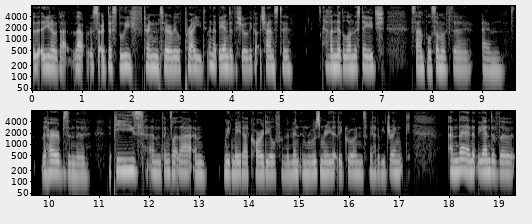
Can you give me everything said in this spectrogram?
uh, you know, that, that sort of disbelief turned into a real pride. And at the end of the show, they got a chance to have a nibble on the stage, sample some of the um, the herbs and the the peas and things like that, and we'd made a cordial from the mint and rosemary that they'd grown, so they had a wee drink. And then at the end of the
